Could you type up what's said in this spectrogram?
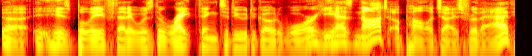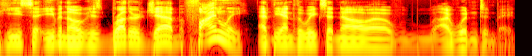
uh, his belief that it was the right thing to do to go to war. He has not apologized for that. He said, even though his brother Jeb finally at the end of the week said, "No, uh, I wouldn't invade."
